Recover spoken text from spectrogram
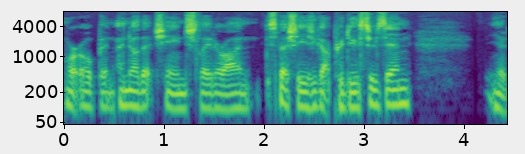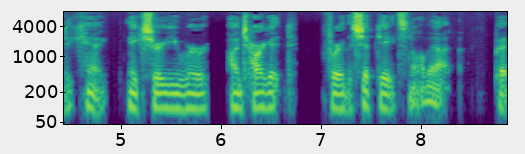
more open. I know that changed later on, especially as you got producers in, you know, to kind of make sure you were on target for the ship dates and all that. But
